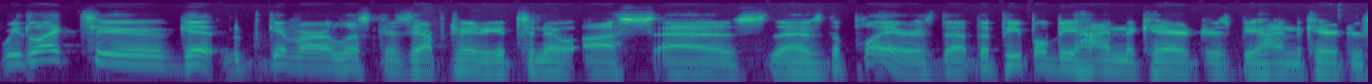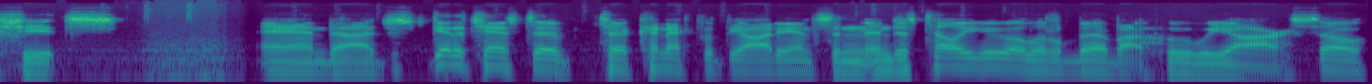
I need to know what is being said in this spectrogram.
we'd like to get give our listeners the opportunity to get to know us as as the players, the the people behind the characters, behind the character sheets, and uh, just get a chance to to connect with the audience and, and just tell you a little bit about who we are. So,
